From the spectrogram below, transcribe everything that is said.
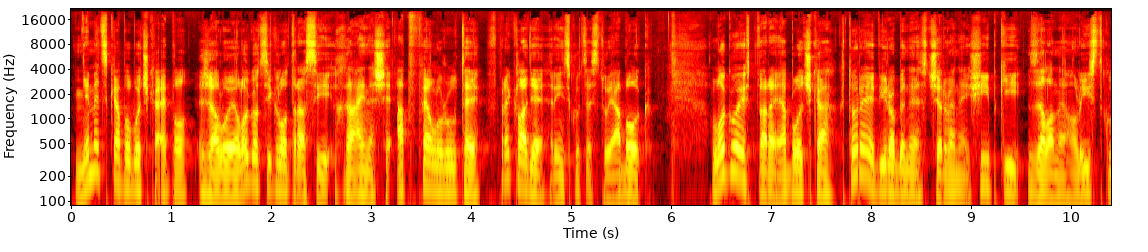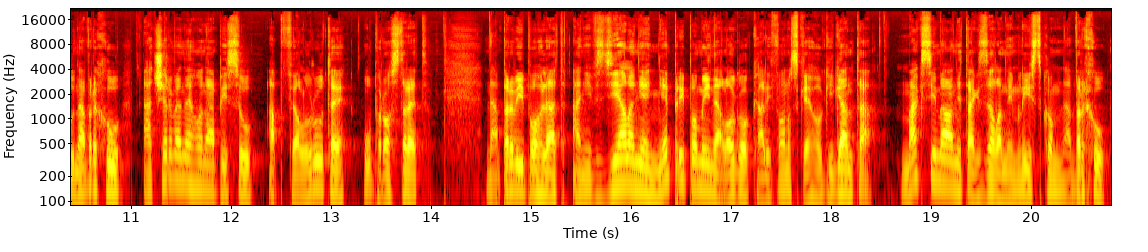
Nemecká pobočka Apple žaluje logo cyklotrasy Rheinische Apfelroute v preklade Rínsku cestu jablk. Logo je v tvare jablčka, ktoré je vyrobené z červenej šípky, zeleného lístku na vrchu a červeného nápisu Apfelrute uprostred. Na prvý pohľad ani vzdialenie nepripomína logo kalifornského giganta, maximálne tak zeleným lístkom na vrchu,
